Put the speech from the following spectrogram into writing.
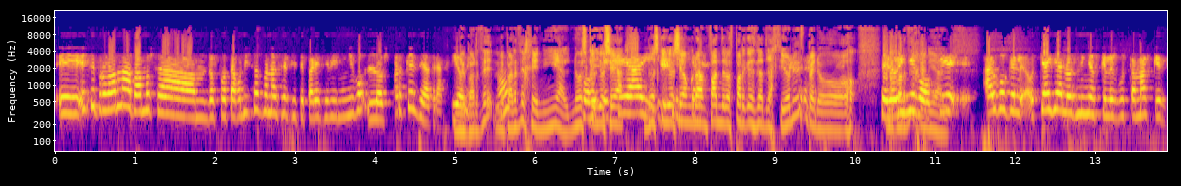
Eh, este programa vamos a, los protagonistas van a ser, si te parece bien, Íñigo, los parques de atracciones. Me parece, ¿no? me parece genial. No es que yo sea, no es que yo sea un gran fan de los parques de atracciones, pero. Pero Íñigo, que, algo que, que haya a los niños que les gusta más que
